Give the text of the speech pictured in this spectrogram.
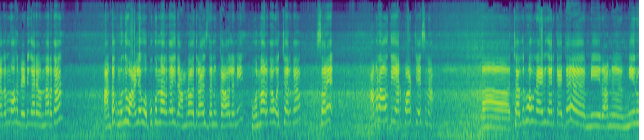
జగన్మోహన్ రెడ్డి గారే ఉన్నారుగా? అంతకుముందు వాళ్ళే ఒప్పుకున్నారుగా ఇది అమరావతి రాజధానికి కావాలని ఉన్నారుగా వచ్చారుగా. సరే అమరావతి ఏర్పాటు చేసిన చంద్రబాబు నాయుడు గారికి అయితే మీరు మీరు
